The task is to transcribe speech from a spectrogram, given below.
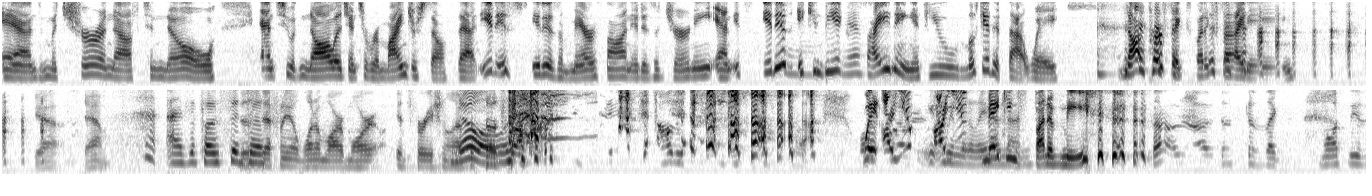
and mature enough to know and to acknowledge and to remind yourself that it is it is a marathon it is a journey and it's it is it mm-hmm. can be Yeah. exciting if you look at it that way not perfect but exciting Yeah, damn. As opposed to This just is definitely one of our more inspirational No. episodes. All these- wait are you are you making none. fun of me no, no, just because like most of these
